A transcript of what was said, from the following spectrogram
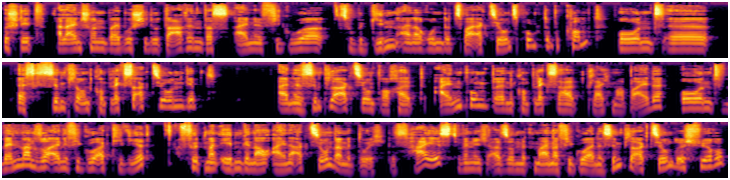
besteht allein schon bei Bushido darin, dass eine Figur zu Beginn einer Runde zwei Aktionspunkte bekommt und äh, es simple und komplexe Aktionen gibt. Eine simple Aktion braucht halt einen Punkt, eine komplexe halt gleich mal beide. Und wenn man so eine Figur aktiviert, führt man eben genau eine Aktion damit durch. Das heißt, wenn ich also mit meiner Figur eine simple Aktion durchführe,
